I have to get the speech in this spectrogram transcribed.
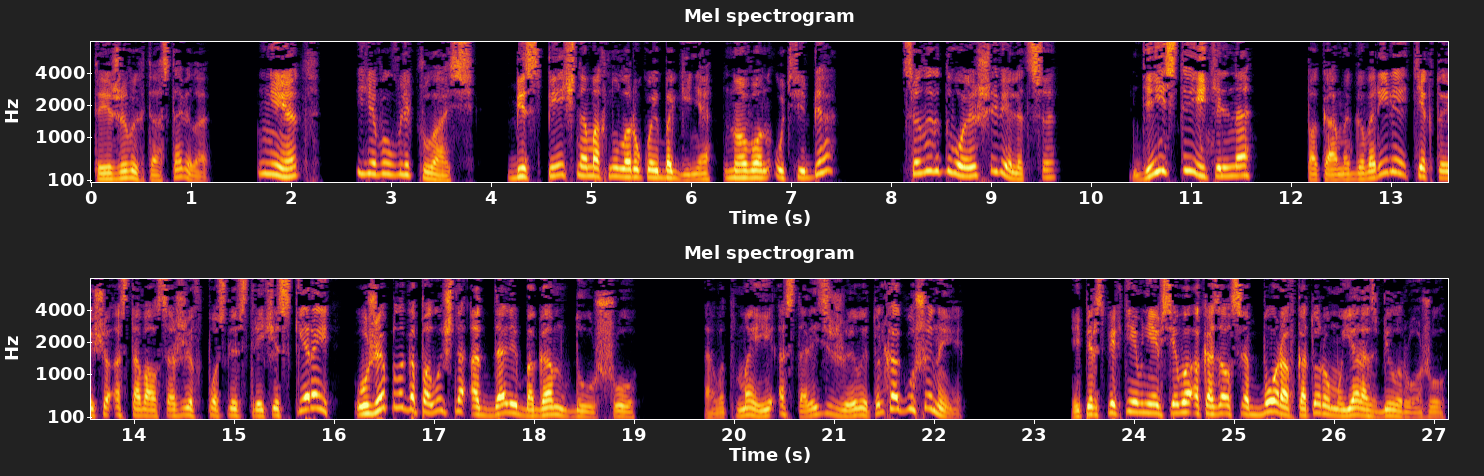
Ты живых-то оставила? Нет, я увлеклась. Беспечно махнула рукой богиня. Но вон у тебя целых двое шевелятся. Действительно. Пока мы говорили, те, кто еще оставался жив после встречи с Керой, уже благополучно отдали богам душу. А вот мои остались живы, только оглушены. И перспективнее всего оказался Боров, которому я разбил рожу.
